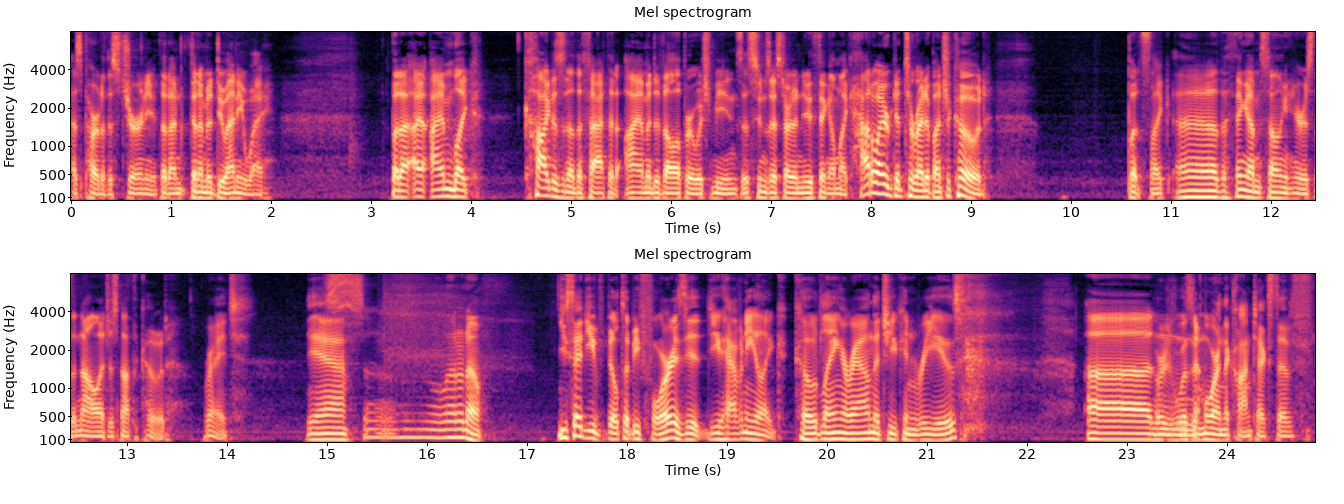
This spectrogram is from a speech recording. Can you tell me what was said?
as part of this journey that I'm that I'm gonna do anyway. But I, I'm like cognizant of the fact that I am a developer, which means as soon as I start a new thing, I'm like, how do I get to write a bunch of code? But it's like, uh, the thing I'm selling here is the knowledge, it's not the code. Right. Yeah. So I don't know. You said you've built it before. Is it? Do you have any like code laying around that you can reuse? Uh, or was no. it more in the context of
